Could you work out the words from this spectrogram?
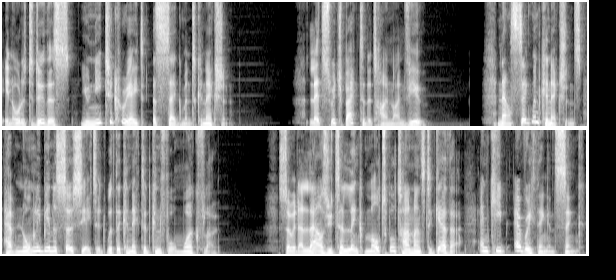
In order to do this, you need to create a segment connection. Let's switch back to the timeline view. Now, segment connections have normally been associated with the connected conform workflow. So it allows you to link multiple timelines together and keep everything in sync.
